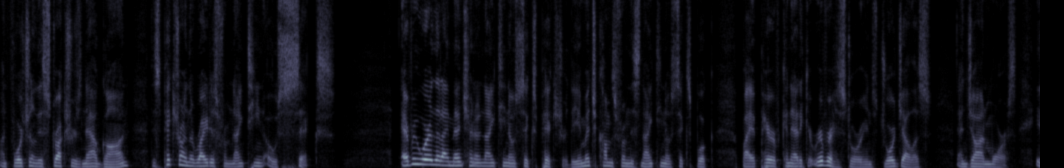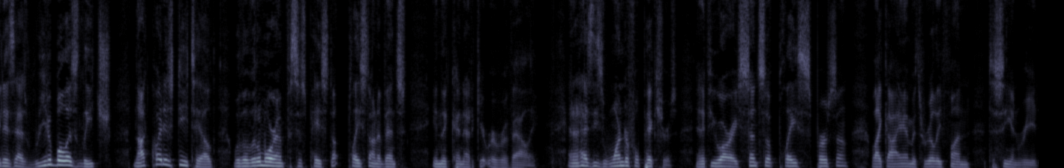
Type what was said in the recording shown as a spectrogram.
Unfortunately, the structure is now gone. This picture on the right is from 1906. Everywhere that I mention a 1906 picture, the image comes from this 1906 book by a pair of Connecticut River historians, George Ellis and John Morris. It is as readable as Leach, not quite as detailed, with a little more emphasis placed on events in the Connecticut River Valley and it has these wonderful pictures. And if you are a sense of place person like I am, it's really fun to see and read.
